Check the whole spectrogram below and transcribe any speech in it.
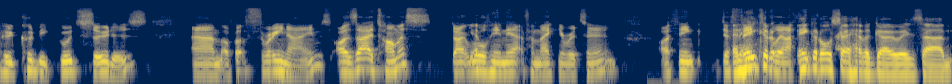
who could be good suitors. Um, I've got three names. Isaiah Thomas. Don't Yep. rule him out for making a return. I think and he could defensively, I he could also have a go as um,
